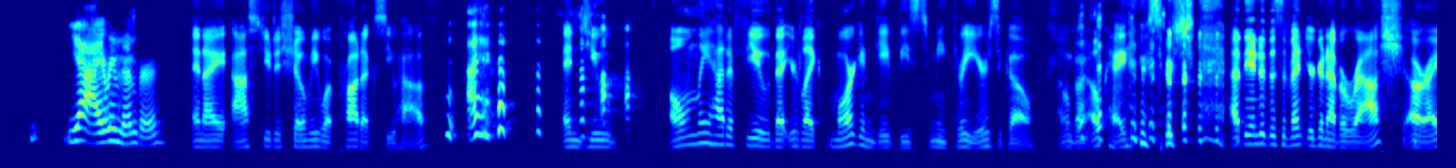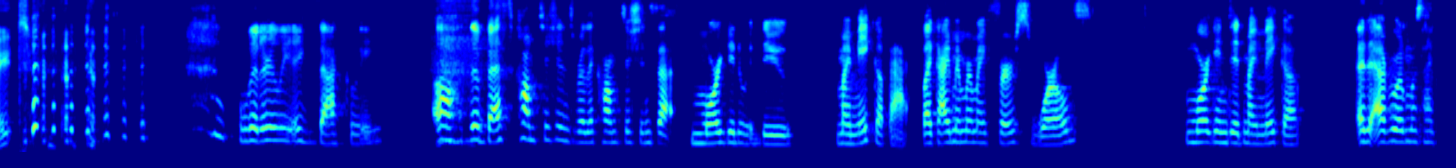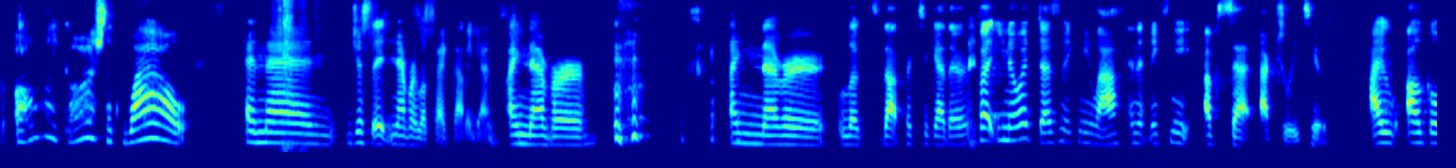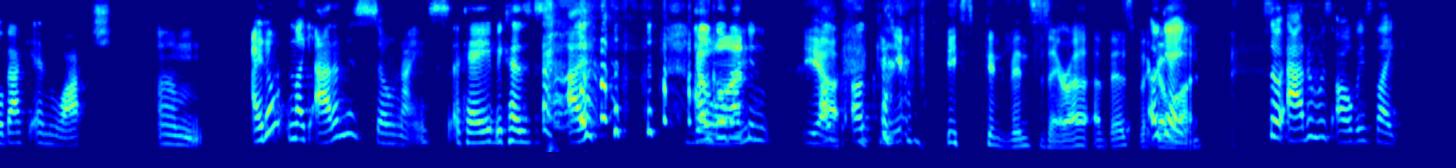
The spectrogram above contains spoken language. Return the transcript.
yeah, I remember. and I asked you to show me what products you have, and you only had a few that you're like, Morgan gave these to me three years ago. I'm going, okay. so sh- at the end of this event, you're going to have a rash. All right. Literally, exactly. Oh, the best competitions were the competitions that Morgan would do my makeup at. Like, I remember my first Worlds, Morgan did my makeup, and everyone was like, oh my gosh, like, wow. And then just it never looked like that again. I never, I never looked that put together. But you know what does make me laugh, and it makes me upset actually too. I I'll go back and watch. Um, I don't like Adam is so nice, okay? Because I I'll Go go back and Yeah. I'll, I'll, Can you please convince Sarah of this? But go Okay. on. so Adam was always like,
